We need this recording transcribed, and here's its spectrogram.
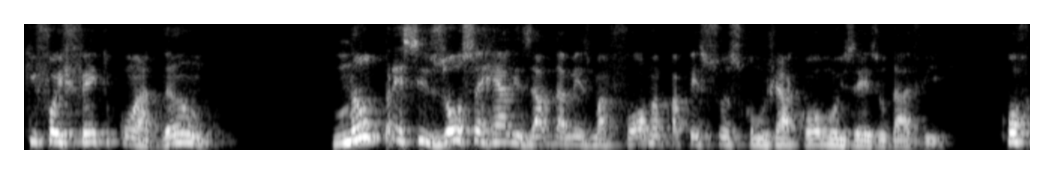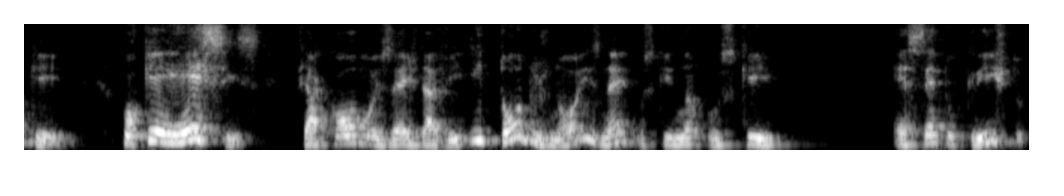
que foi feito com Adão não precisou ser realizado da mesma forma para pessoas como Jacó, Moisés ou Davi. Por quê? Porque esses, Jacó, Moisés, Davi e todos nós, né, os que não, os que exceto Cristo,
